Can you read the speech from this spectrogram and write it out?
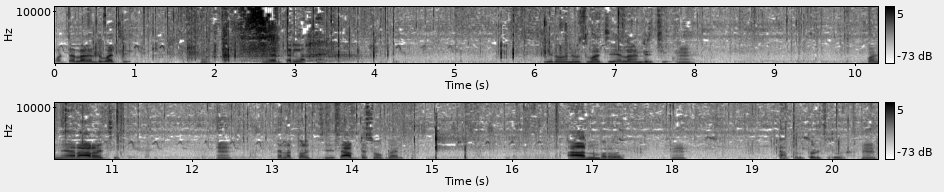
மொட்டை எல்லாம் வெந்து பாச்சு. இங்க எடுத்துடலாம். இருபது நிமிஷமாச்சு எல்லாம் வெந்துருச்சு. கொஞ்ச நேரம் ஆற வச்சு எல்லாம் தொலைச்சி சாப்பிட்டு சூப்பராக இருக்கும். ஆறுன பிறகு அப்புறம் தொலைச்சிடலாம் ம்.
